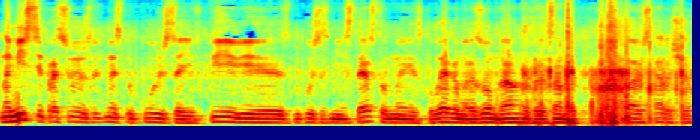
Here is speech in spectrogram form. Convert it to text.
на місці працюєш з людьми, спілкуєшся і в Києві, спілкуєшся з міністерствами, і з колегами разом, да, Олександр скаже, що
